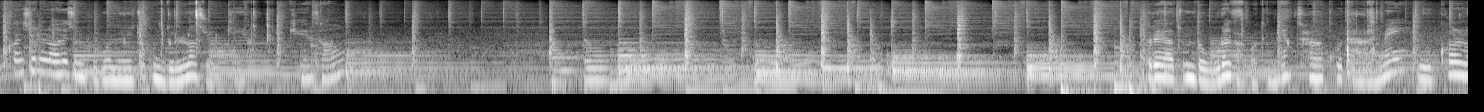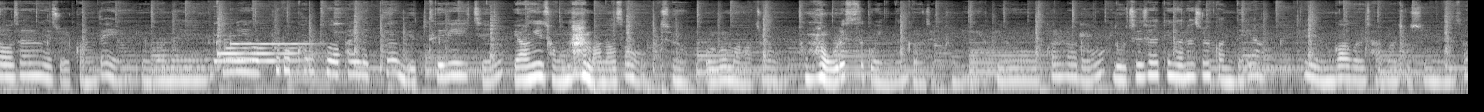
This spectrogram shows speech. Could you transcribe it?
컨실러 해준 부분을 조금 눌러줄게요. 이렇게 해서 좀 더 오래 가거든요. 자, 그 다음에 이 컬러 사용해 줄 건데 이거는 클리오 프로 컨투어 팔레트 뮤트 헤이즐 양이 정말 많아서 지금 얼굴만 하죠. 정말 오래 쓰고 있는 그런 제품이에요. 이 컬러로 노즈 쉐딩을 해줄 건데요. 끝에 윤곽을 잡아주시면서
